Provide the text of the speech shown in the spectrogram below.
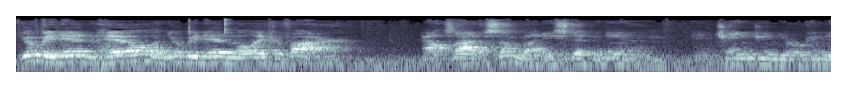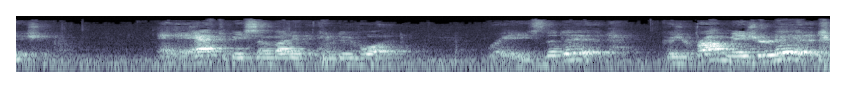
you'll be dead in hell and you'll be dead in the lake of fire outside of somebody stepping in and changing your condition. And it have to be somebody that can do what? Raise the dead. Because your problem is you're dead.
